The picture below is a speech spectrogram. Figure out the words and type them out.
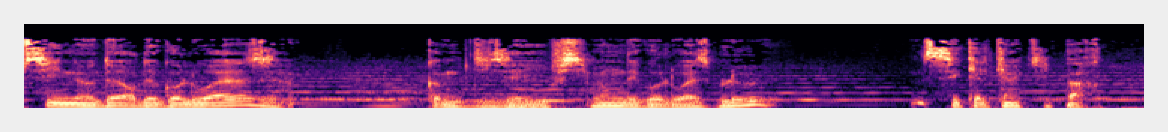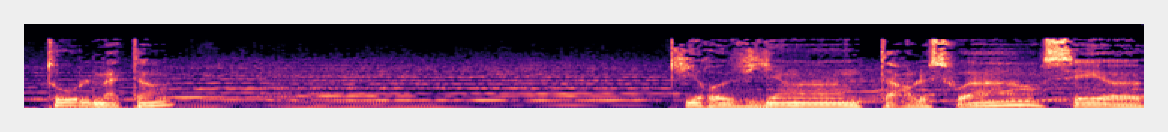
C'est une odeur de gauloise, comme disait Yves Simon, des gauloises bleues. C'est quelqu'un qui part tôt le matin, qui revient tard le soir. C'est euh,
